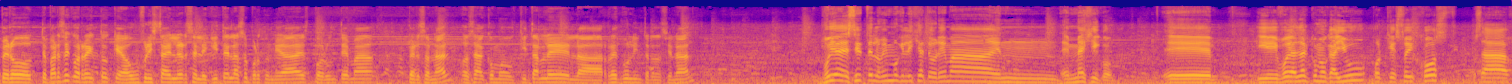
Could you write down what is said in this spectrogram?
pero ¿te parece correcto que a un freestyler se le quite las oportunidades por un tema personal? O sea, como quitarle la Red Bull Internacional. Voy a decirte lo mismo que le dije a Teorema en, en México. Eh, y voy a hablar como Cayu porque soy host. O sea,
